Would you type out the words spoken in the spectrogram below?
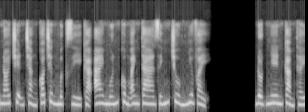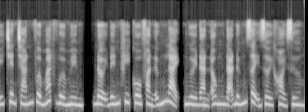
nói chuyện chẳng có chừng mực gì cả ai muốn cùng anh ta dính chùm như vậy. Đột nhiên cảm thấy trên chán vừa mát vừa mềm, đợi đến khi cô phản ứng lại, người đàn ông đã đứng dậy rời khỏi giường.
